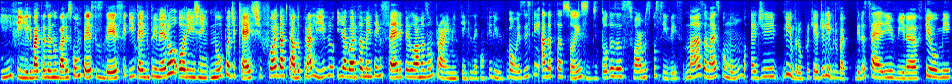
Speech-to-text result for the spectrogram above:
E enfim, ele vai trazendo vários contextos desse e teve primeiro origem no podcast, foi adaptado para livro e agora também tem série pelo Amazon Prime, quem quiser conferir. Bom, existem adaptações de todas as formas possíveis, mas a mais comum é de livro, porque de livro vai vira série, vira filme,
